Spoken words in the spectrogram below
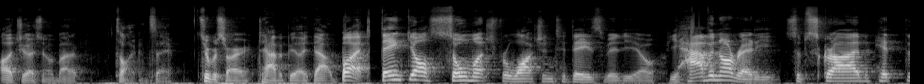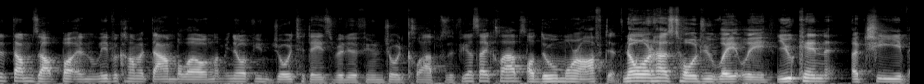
i'll let you guys know about it that's all i can say super sorry to have it be like that. But thank y'all so much for watching today's video. If you haven't already, subscribe, hit the thumbs up button, leave a comment down below, and let me know if you enjoyed today's video, if you enjoyed collabs. Because if you guys like collabs, I'll do them more often. No one has told you lately, you can achieve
